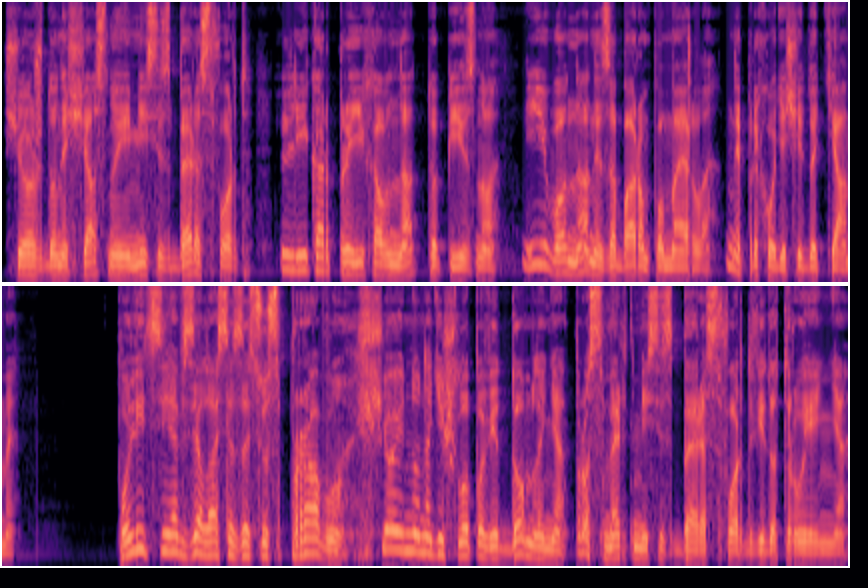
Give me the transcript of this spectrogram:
Що ж до нещасної місіс Бересфорд, лікар приїхав надто пізно, і вона незабаром померла, не приходячи до тями. Поліція взялася за цю справу, щойно надійшло повідомлення про смерть місіс Бересфорд від отруєння,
